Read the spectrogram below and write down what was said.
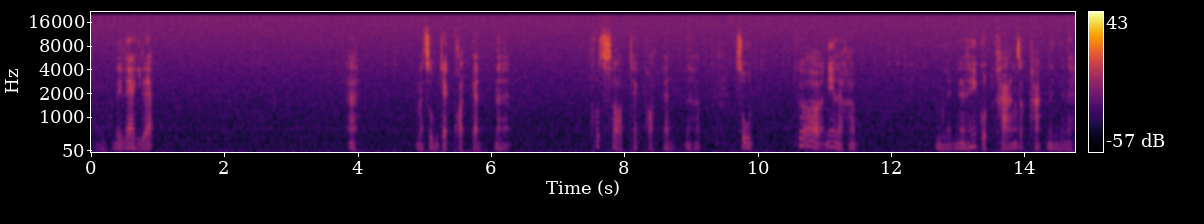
โอ้โหได้แรกอีกแล้ว อะ มาสุ่มแจ็คพอตกันนะฮะ ทดสอบแจ็คพอตกันนะครับ สูตรก็นี่แหละครับ เหมือนจะให้กดค้างสักพักหนึ่งนะนะ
